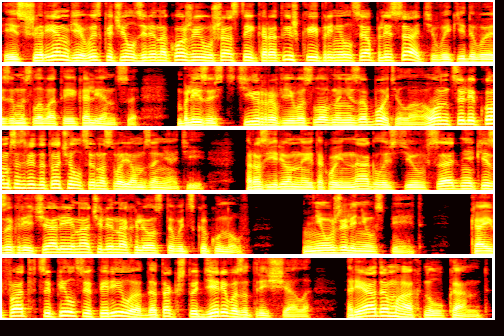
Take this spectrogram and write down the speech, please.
Из шеренги выскочил зеленокожий ушастый коротышка и принялся плясать, выкидывая замысловатые коленца. Близость тирров его словно не заботила. Он целиком сосредоточился на своем занятии. Разъяренные такой наглостью, всадники закричали и начали нахлестывать скакунов. Неужели не успеет? Кайфат вцепился в перила, да так, что дерево затрещало. Рядом ахнул Кант.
